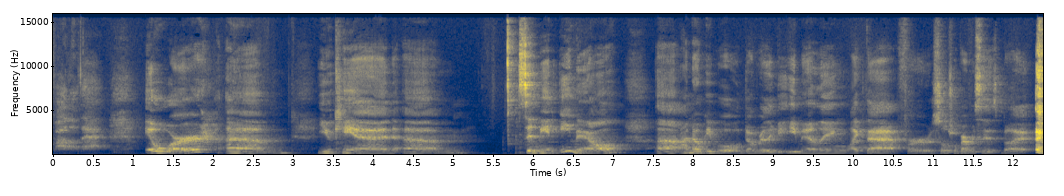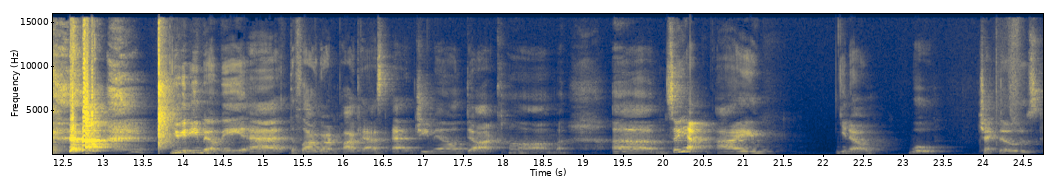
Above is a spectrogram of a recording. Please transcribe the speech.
follow that. Or um, you can um, send me an email uh, I know people don't really be emailing like that for social purposes, but you can email me at the flower garden podcast at gmail.com. Um, so yeah, I, you know, will check those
